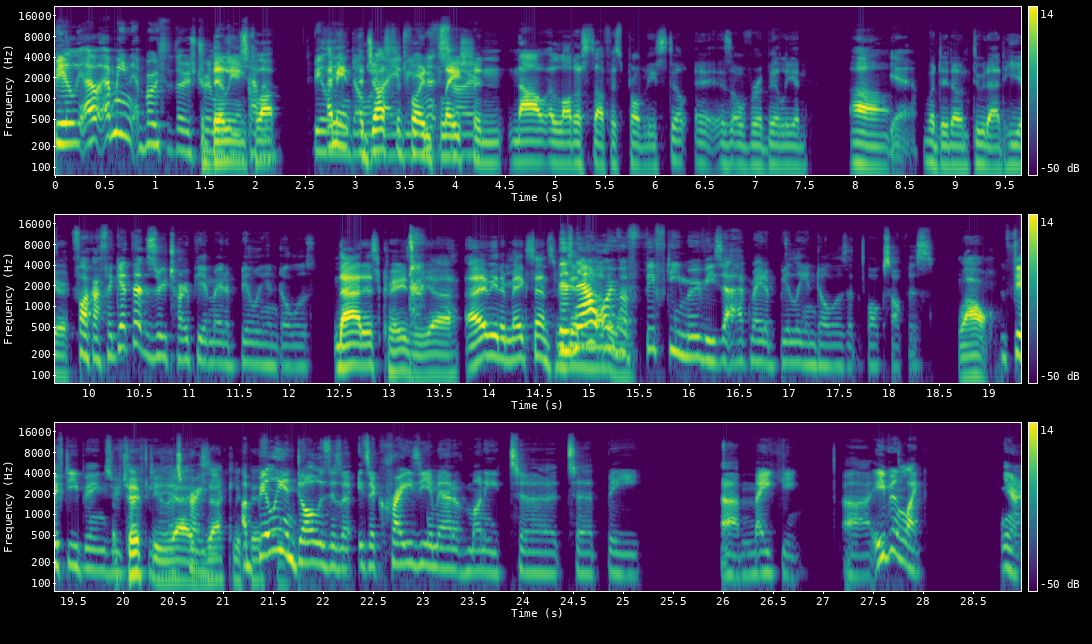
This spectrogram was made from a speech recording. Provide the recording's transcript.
billion. I I mean, both of those The trilogies billion have a club. billion I mean, adjusted for in it, so- inflation, now a lot of stuff is probably still is over a billion. Uh, yeah. but they don't do that here. Fuck, I forget that Zootopia made a billion dollars. That is crazy. Yeah, I mean, it makes sense. We There's now over one. 50 movies that have made a billion dollars at the box office. wow. 50 being Zootopia. 50, that's yeah, crazy. exactly A 50. billion dollars is a is a crazy amount of money to to be uh, making. Uh, even like, you know,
